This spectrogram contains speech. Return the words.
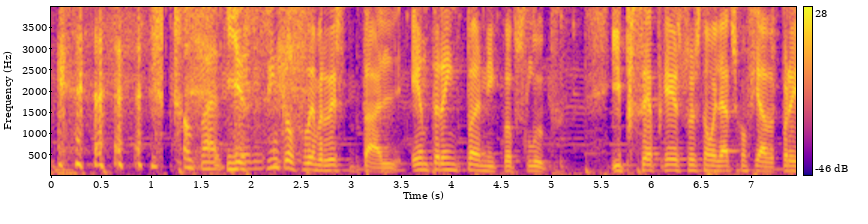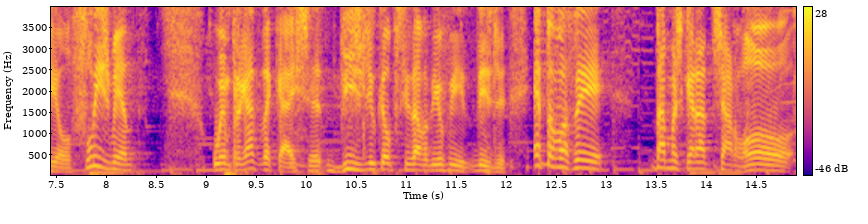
Opa, E sério. assim que ele se lembra deste detalhe, entra em pânico absoluto e percebe porque que as pessoas estão a olhar desconfiadas para ele. Felizmente, o empregado da caixa diz-lhe o que ele precisava de ouvir. Diz-lhe: Então você dá mascarado de Charlot,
